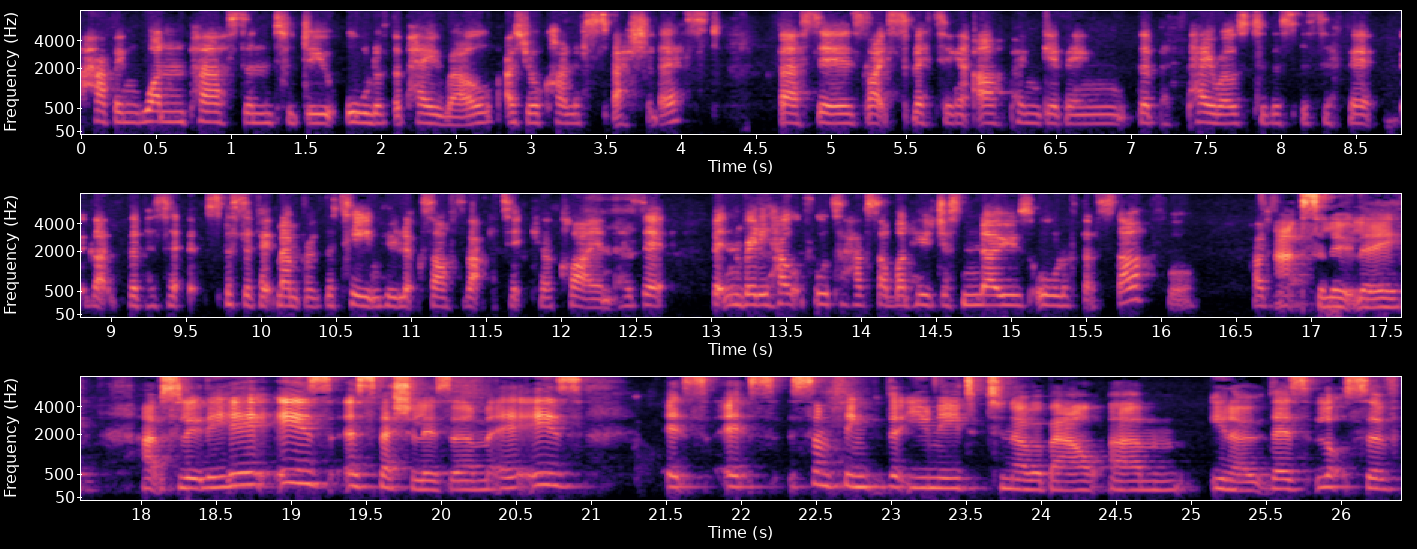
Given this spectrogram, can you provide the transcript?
having one person to do all of the payroll as your kind of specialist versus like splitting it up and giving the payrolls to the specific, like the specific member of the team who looks after that particular client? Has it been really helpful to have someone who just knows all of the stuff? Or? Absolutely, absolutely. It is a specialism. It is. It's it's something that you need to know about. Um, you know, there's lots of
